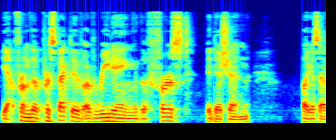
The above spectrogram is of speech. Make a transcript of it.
yeah, from the perspective of reading the first edition, like I said,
